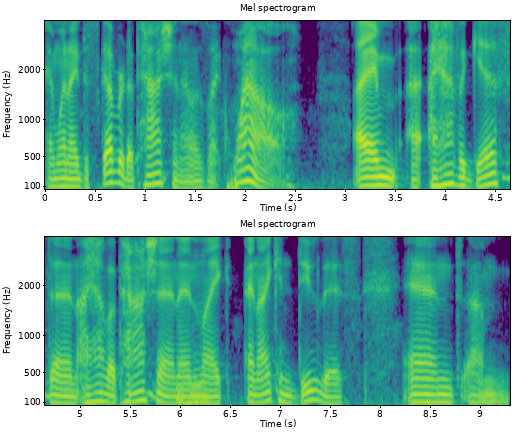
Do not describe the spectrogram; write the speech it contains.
And when I discovered a passion, I was like, wow, I'm I have a gift and I have a passion and mm-hmm. like and I can do this and um,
